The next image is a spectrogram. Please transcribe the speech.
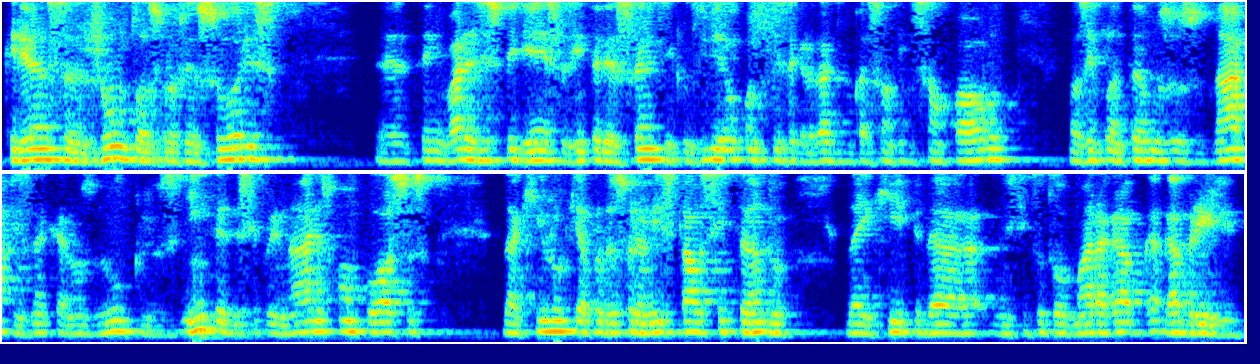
crianças junto aos professores. É, tem várias experiências interessantes, inclusive eu, quando fui secretário de Educação aqui de São Paulo, nós implantamos os NAPs, né, que eram os núcleos interdisciplinares compostos daquilo que a professora Eunice estava citando da equipe da, do Instituto Mara Gabrilli.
